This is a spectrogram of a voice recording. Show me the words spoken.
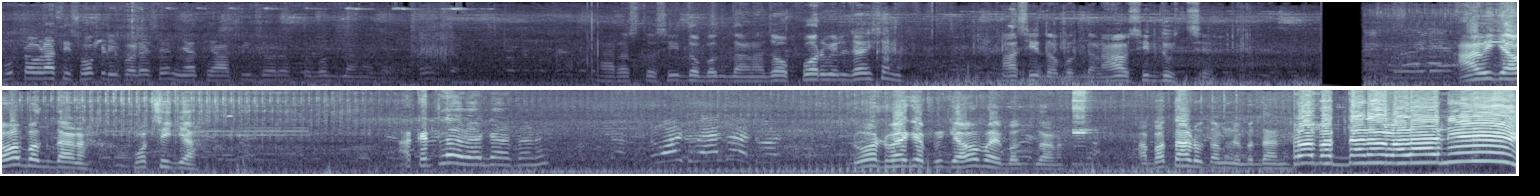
ફૂટવડાથી સોકડી પડે છે. ત્યાંથી આ સીધો રસ્તો બગદાણા જાય. આ રસ્તો સીધો બગદાણા. જો ફોર વ્હીલ જાય છે ને, આ સીધો બગદાણા. આ સીધું જ છે. આવી ગયા હો બગદાણા. પહોંચી ગયા. આ કેટલા વાગ્યા હતા ને? દોઢ વાગે પી ગયા હો ભાઈ બગદાણા. આ બતાડું તમને બધાને. બગદાણા વાળાની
